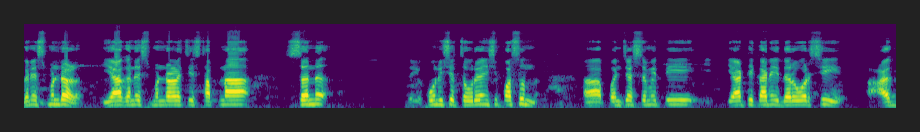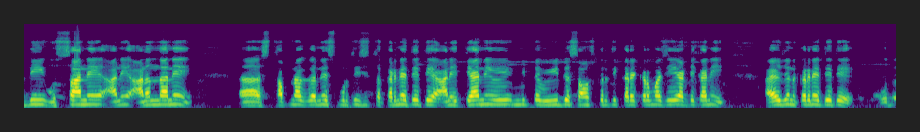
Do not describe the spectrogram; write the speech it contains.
गणेश मंडळ या गणेश मंडळाची स्थापना सन एकोणीसशे चौऱ्याऐंशी पासून पंचायत समिती या ठिकाणी दरवर्षी अगदी उत्साहाने आणि आनंदाने स्थापना गणेश मूर्तीची करण्यात येते आणि त्यानिमित्त विविध सांस्कृतिक कार्यक्रमाचे या ठिकाणी आयोजन करण्यात येते. उद-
